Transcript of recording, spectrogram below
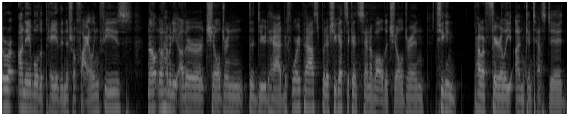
are unable to pay the initial filing fees. I don't know how many other children the dude had before he passed, but if she gets the consent of all the children, she can have a fairly uncontested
